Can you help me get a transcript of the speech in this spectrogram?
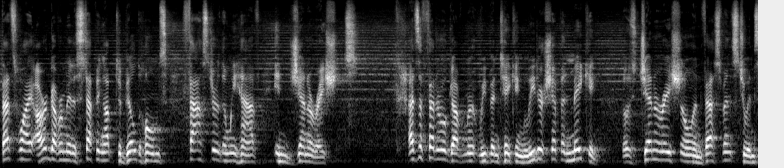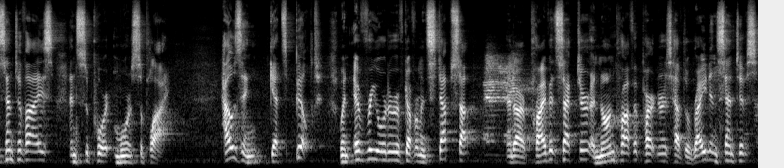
That's why our government is stepping up to build homes faster than we have in generations. As a federal government, we've been taking leadership and making those generational investments to incentivize and support more supply. Housing gets built when every order of government steps up and our private sector and nonprofit partners have the right incentives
